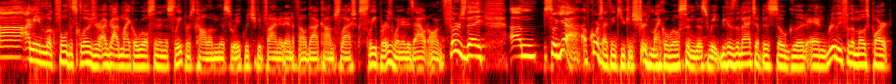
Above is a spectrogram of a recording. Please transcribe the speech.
Uh, I mean, look, full disclosure, I've got Michael Wilson in the sleepers column this week, which you can find at NFL.com slash sleepers when it is out on Thursday. Um, so yeah, of course I think you can stream Michael Wilson this week because the matchup is so good. And really for the most part,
